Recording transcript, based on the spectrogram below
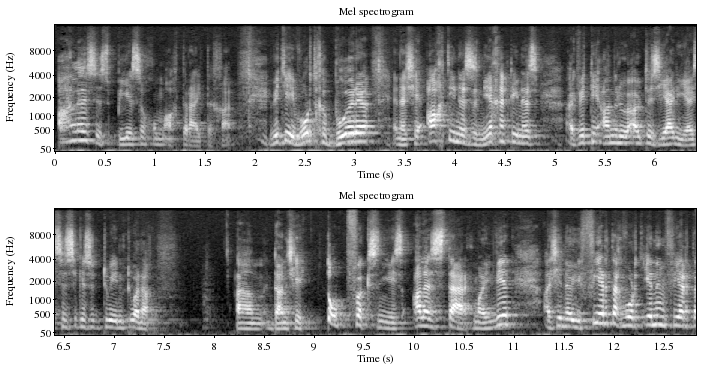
Alles is besig om agteruit te gaan. Weet jy, jy word gebore en as jy 18 is en 19 is, ek weet nie ander hoe oud is jy nie. Jy's seker so 22 um, dan jy top fiks en jy's alles sterk, maar jy weet, as jy nou jy 40 word 41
